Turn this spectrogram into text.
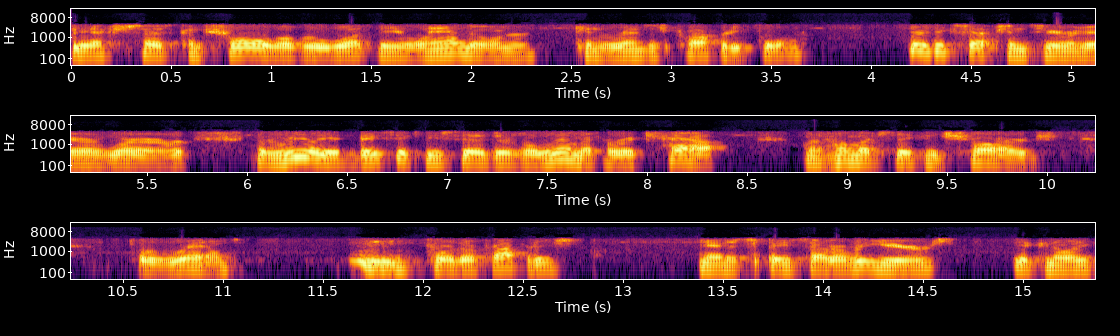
to exercise control over what a landowner can rent his property for. There's exceptions here and there and wherever, but really it basically says there's a limit or a cap on how much they can charge for rent for their properties. And it's spaced out over years. It can only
